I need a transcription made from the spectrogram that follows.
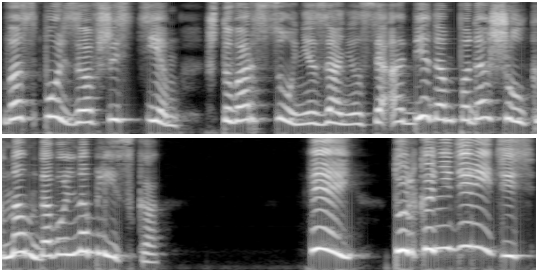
воспользовавшись тем, что Варсоня занялся обедом, подошел к нам довольно близко. «Эй, только не деритесь!»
